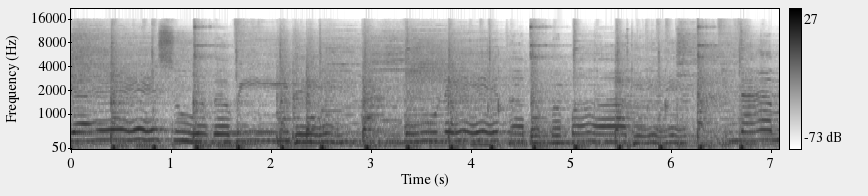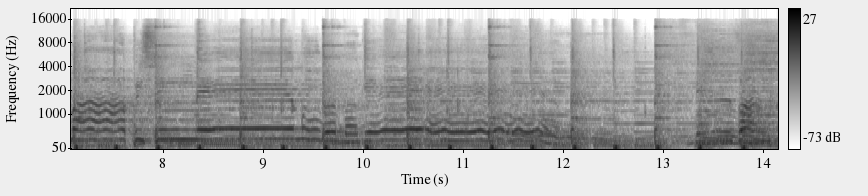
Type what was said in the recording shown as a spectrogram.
ගැේ සුවඳ වීදේ මූනේ තබම මාගේ නෑමා පිසින්නේ මුව මගේ නිල්වන්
